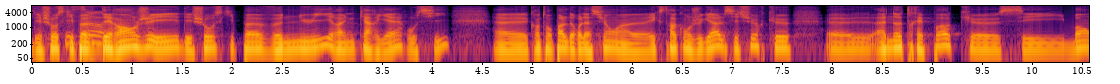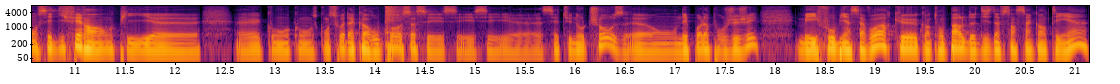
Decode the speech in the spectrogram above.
Des choses qui peuvent déranger, des choses qui peuvent nuire à une carrière aussi. Euh, quand on parle de relations extra-conjugales, c'est sûr que à notre époque, c'est bon, c'est différent. Puis qu'on soit d'accord ou pas, ça c'est une autre chose. on n'est pas là pour juger, mais il faut bien savoir que quand on parle de 1951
